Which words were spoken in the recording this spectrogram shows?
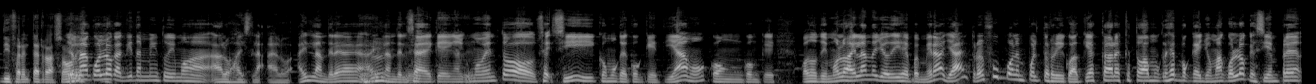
diferentes razones. Yo me acuerdo que aquí también tuvimos a, a los, Isla- a los Islanders, Islanders. o sea, que en algún momento se- sí, como que coqueteamos con, con que cuando tuvimos los Islanders yo dije, pues mira, ya entró el fútbol en Puerto Rico, aquí es que ahora es que esto vamos a crecer, porque yo me acuerdo que siempre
